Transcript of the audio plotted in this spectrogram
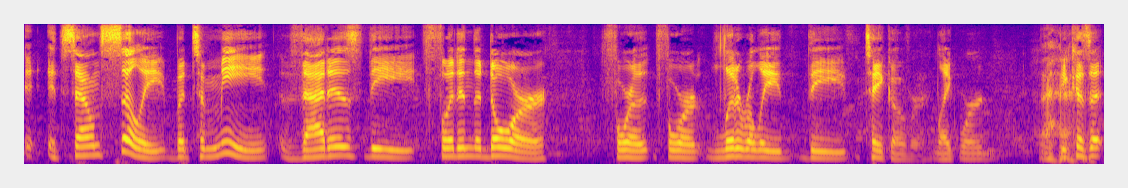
it, it sounds silly, but to me, that is the foot in the door for for literally the takeover. Like we're because it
